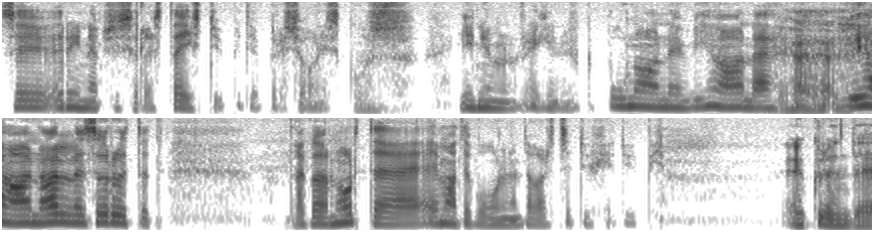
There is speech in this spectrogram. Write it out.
See erineb siis sellest täistüüpi depressioonist, kus inimene on reeglina niisugune punane, vihane, viha on alla surutud, aga noorte emade puhul on tavaliselt see tühja tüüpi. kui nende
